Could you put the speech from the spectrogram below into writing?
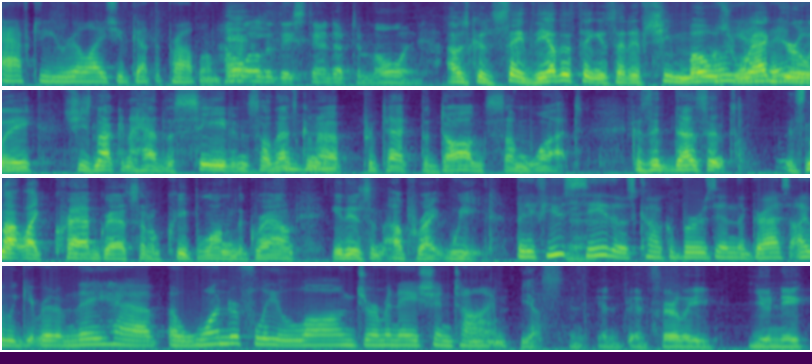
after you realize you've got the problem. How well did they stand up to mowing? I was going to say the other thing is that if she mows Oh, yeah, they would. regularly, she's not going to have the seed, and so that's going Mm-hmm. to protect the dog somewhat because it doesn't. It's not like crabgrass that'll creep along the ground. It is an upright weed. But if you see those cockleburs in the grass, I would get rid of them. They have a wonderfully long germination time. Yes. And, and, and fairly unique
